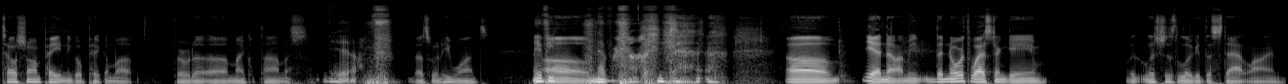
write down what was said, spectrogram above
tell Sean Payton to go pick him up. Throw to uh, Michael Thomas. Yeah. That's what he wants. If you Um, never mind. um, yeah, no, I mean the Northwestern game. Let's just look at the stat line:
